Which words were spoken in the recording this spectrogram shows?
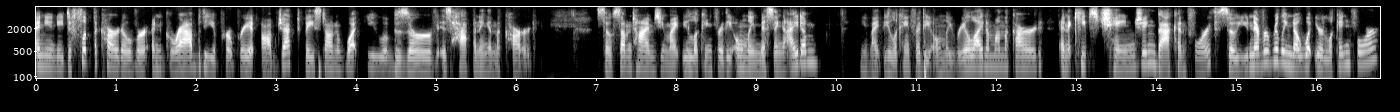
And you need to flip the card over and grab the appropriate object based on what you observe is happening in the card. So sometimes you might be looking for the only missing item, you might be looking for the only real item on the card, and it keeps changing back and forth. So you never really know what you're looking for.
